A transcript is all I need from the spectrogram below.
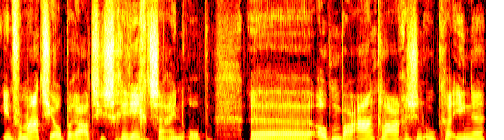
informatieoperaties gericht zijn op uh, openbaar aanklagers in Oekraïne,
